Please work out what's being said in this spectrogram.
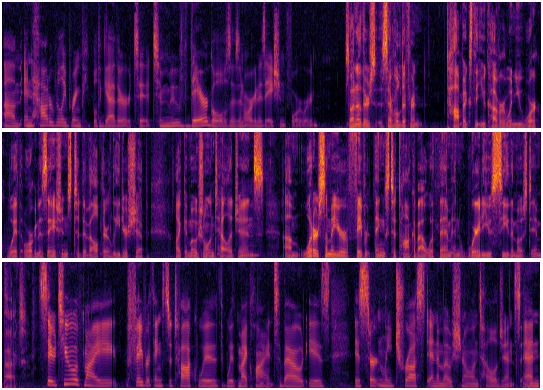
um, and how to really bring people together to, to move their goals as an organization forward. So I know there's several different topics that you cover when you work with organizations to develop their leadership like emotional intelligence. Mm-hmm. Um, what are some of your favorite things to talk about with them, and where do you see the most impact? So, two of my favorite things to talk with with my clients about is is certainly trust and emotional intelligence. Mm-hmm. And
